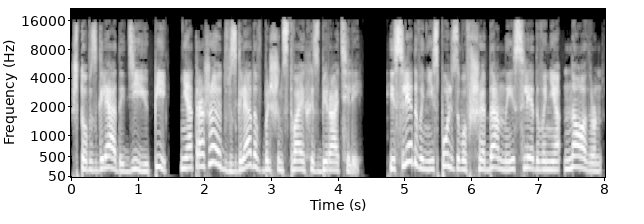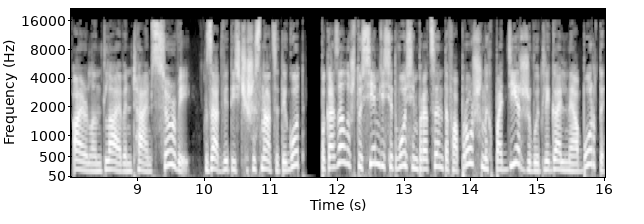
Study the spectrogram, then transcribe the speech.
что взгляды DUP не отражают взглядов большинства их избирателей. Исследование, использовавшее данные исследования Northern Ireland Live and Times Survey за 2016 год, показало, что 78% опрошенных поддерживают легальные аборты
